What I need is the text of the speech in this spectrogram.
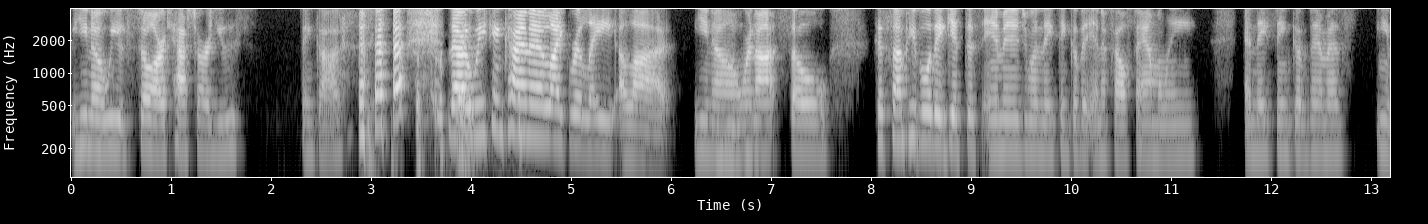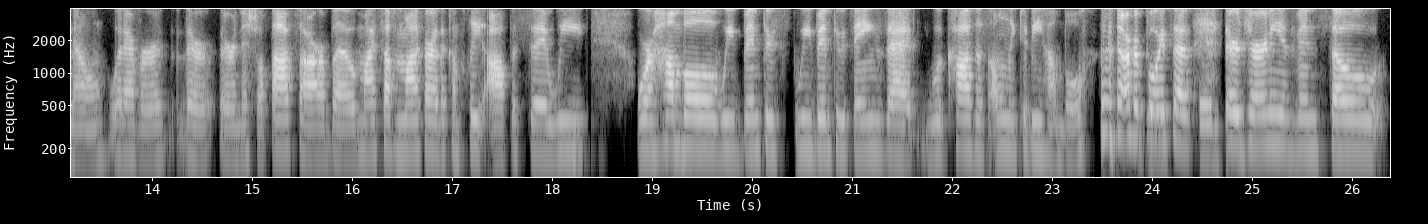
you know, we still are attached to our youth, thank God, that we can kind of like relate a lot. You know, we're Mhm. not so because some people they get this image when they think of an NFL family and they think of them as you know whatever their their initial thoughts are but myself and Monica are the complete opposite. We we're humble. We've been through we've been through things that would cause us only to be humble. Our boys have their journey has been so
